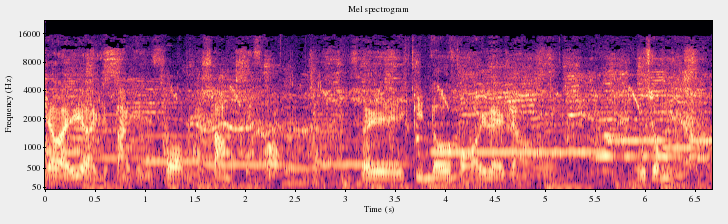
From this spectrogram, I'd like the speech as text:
因為呢個熱帶地方、沙漠地方，所以見到海咧就好中意嘅。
